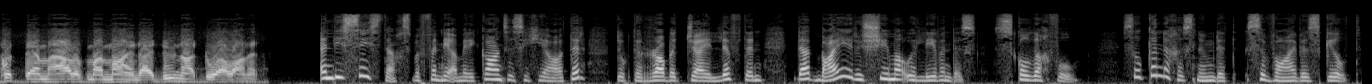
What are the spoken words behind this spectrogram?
put them out of my mind. I do not dwell on it. In die 60s bevind die Amerikaanse psigiater Dr. Robert J. Lifton dat baie Hiroshima oorlewendes skuldig voel. Sielkundiges noem dit survivor's guilt.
